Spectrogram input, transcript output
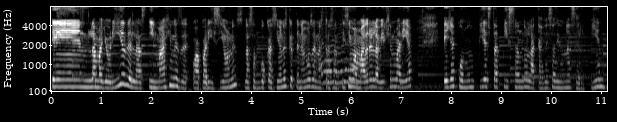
en la mayoría de las imágenes de, o apariciones, las advocaciones que tenemos de nuestra Santísima Madre, la Virgen María, ella con un pie está pisando la cabeza de una serpiente.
